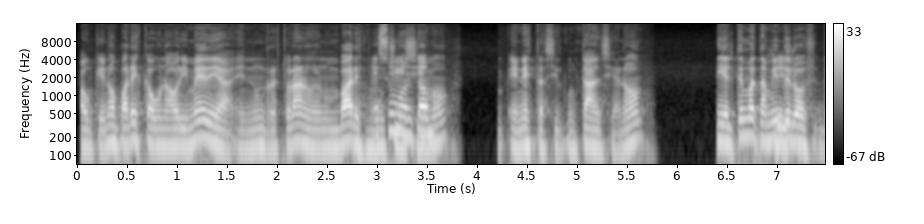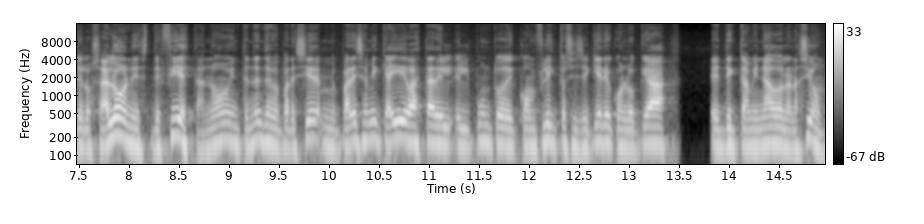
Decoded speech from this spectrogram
aunque no parezca una hora y media en un restaurante o en un bar, es, muchísimo en esta circunstancia, ¿no? Y el tema también de, los, de los salones de fiesta, ¿no? Intendente, me, me parece a mí que ahí va a estar el, punto de conflicto, si se quiere, con lo que ha eh, dictaminado la Nación.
